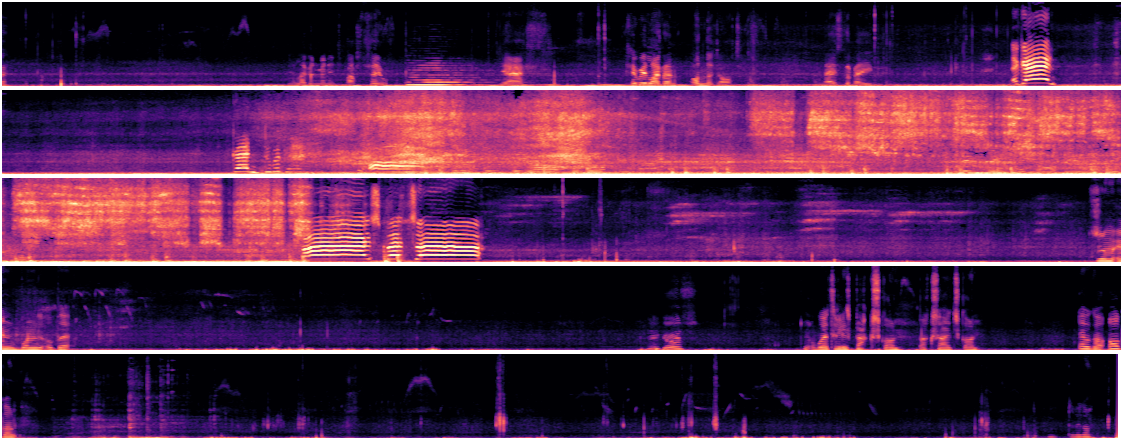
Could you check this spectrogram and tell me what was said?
it. Okay. 11 minutes past 2. Yes. 2.11 on the dot. And there's the babe. Again! Again, do again. Oh. Zoom in one little bit. There he goes. Wait till his back's gone, backside's gone. There we go, all gone. There we go.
